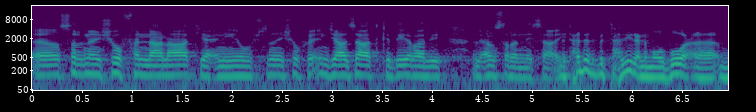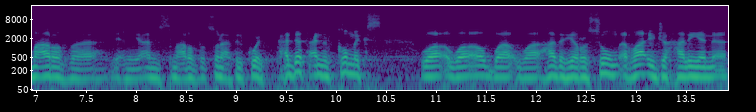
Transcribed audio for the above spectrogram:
آه، صرنا نشوف فنانات يعني وصرنا نشوف إنجازات كبيرة للعنصر النسائي. نتحدث بالتحديد عن موضوع آه، معرض آه، يعني أمس معرض صنع في الكويت، تحدثت عن الكوميكس وهذه هي الرسوم الرائجة حاليا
